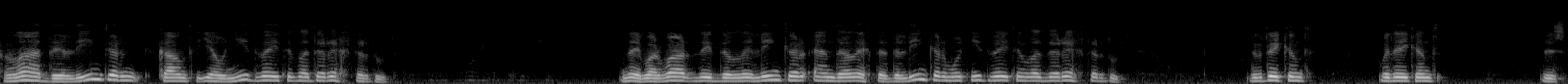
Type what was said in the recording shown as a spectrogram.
Laat de linkerkant jou niet weten wat de rechter doet. Nee, maar waar de, de linker en de rechter, de linker moet niet weten wat de rechter doet. Dat betekent, betekent dus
